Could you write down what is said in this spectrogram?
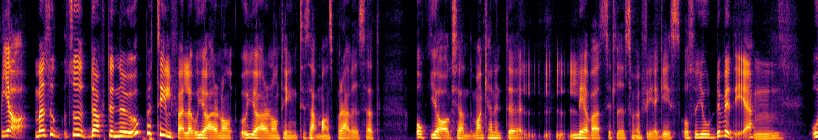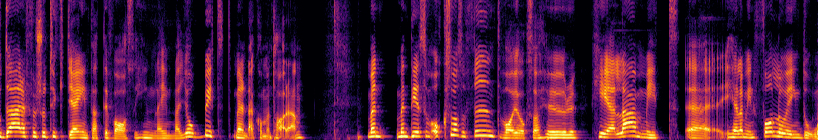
Ja, men så, så dök det nu upp ett tillfälle att göra, no- att göra någonting tillsammans på det här viset. Och jag kände man kan inte leva sitt liv som en fegis. Och så gjorde vi det. Och därför så tyckte jag inte att det var så himla himla jobbigt med den där kommentaren. Men, men det som också var så fint var ju också hur hela, mitt, eh, hela min following då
